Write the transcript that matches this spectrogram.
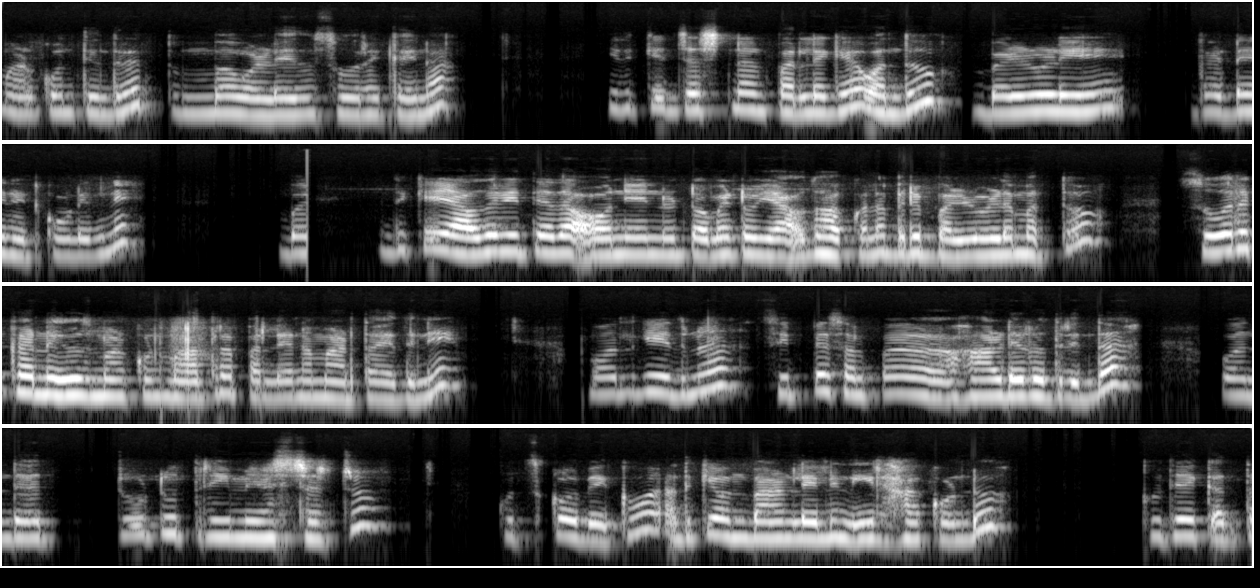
ಮಾಡ್ಕೊಂಡು ತಿಂದರೆ ತುಂಬ ಒಳ್ಳೆಯದು ಸೋರೆಕಾಯಿನ. ಇದಕ್ಕೆ ಜಸ್ಟ್ ನಾನು ಪಲ್ಯಗೆ ಒಂದು ಬೆಳ್ಳುಳ್ಳಿ ಗಡ್ಡೆನ ಇಟ್ಕೊಂಡಿದ್ದೀನಿ ಬ ಇದಕ್ಕೆ ಯಾವುದೇ ರೀತಿಯಾದ ಆನಿಯನ್ ಟೊಮೆಟೊ ಯಾವುದೂ ಹಾಕೋಲ್ಲ. ಬರೀ ಬೆಳ್ಳುಳ್ಳಿ ಮತ್ತು ಸೋರೆಕಾಯಿನ ಯೂಸ್ ಮಾಡ್ಕೊಂಡು ಮಾತ್ರ ಪಲ್ಯನ ಮಾಡ್ತಾಯಿದ್ದೀನಿ ಮೊದಲಿಗೆ ಇದನ್ನು ಸಿಪ್ಪೆ ಸ್ವಲ್ಪ ಹಾರ್ಡಿರೋದ್ರಿಂದ ಒಂದು ಟೂ ಟು ತ್ರೀ ಮಿನಿಟ್ಸಷ್ಟು ಕುದಿಸ್ಕೋಬೇಕು. ಅದಕ್ಕೆ ಒಂದು ಬಾಣಲೆಯಲ್ಲಿ ನೀರು ಹಾಕ್ಕೊಂಡು ಕುದಿಯೋಕ್ಕಂತ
